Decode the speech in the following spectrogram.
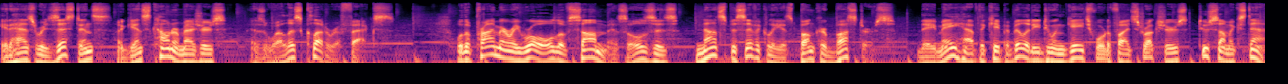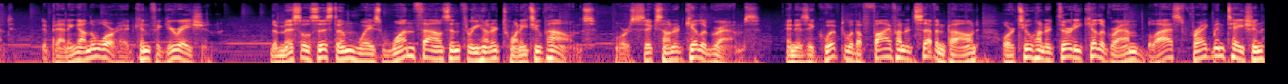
It has resistance against countermeasures as well as clutter effects. Well, the primary role of SOM missiles is not specifically as bunker busters. They may have the capability to engage fortified structures to some extent, depending on the warhead configuration. The missile system weighs 1,322 pounds, or 600 kilograms, and is equipped with a 507-pound or 230-kilogram blast fragmentation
